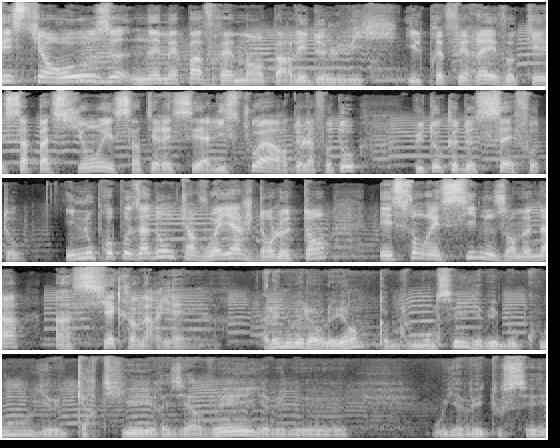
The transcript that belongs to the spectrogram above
Christian Rose n'aimait pas vraiment parler de lui. Il préférait évoquer sa passion et s'intéresser à l'histoire de la photo plutôt que de ses photos. Il nous proposa donc un voyage dans le temps et son récit nous emmena un siècle en arrière. À la Nouvelle-Orléans, comme tout le monde sait, il y avait beaucoup, il y avait le quartier réservé, il y avait le où il y avait tous ces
